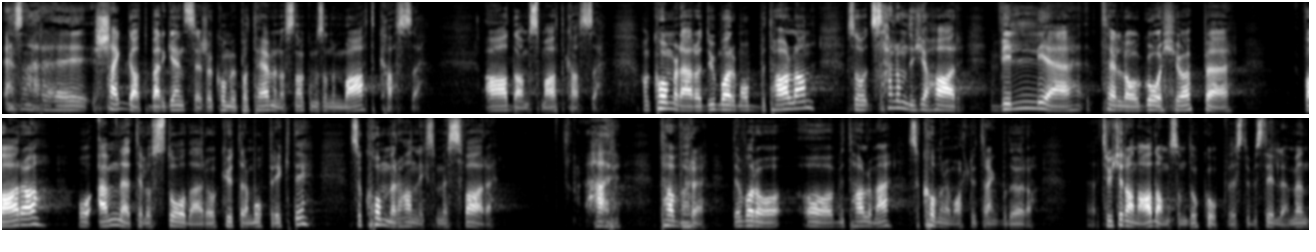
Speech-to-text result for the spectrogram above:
en sånn her eh, skjeggete bergenser som kommer på TV-en og snakker om sånne matkasser. Adams matkasse. Han kommer der, og du bare må betale han. Så selv om du ikke har vilje til å gå og kjøpe varer og evne til å stå der og kutte dem opp riktig, så kommer han liksom med svaret. Her, ta bare, det er bare å, å, betale meg, så kommer de alt du trenger på døra. Jeg tror ikke det er Adam som dukker opp hvis du bestiller, men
